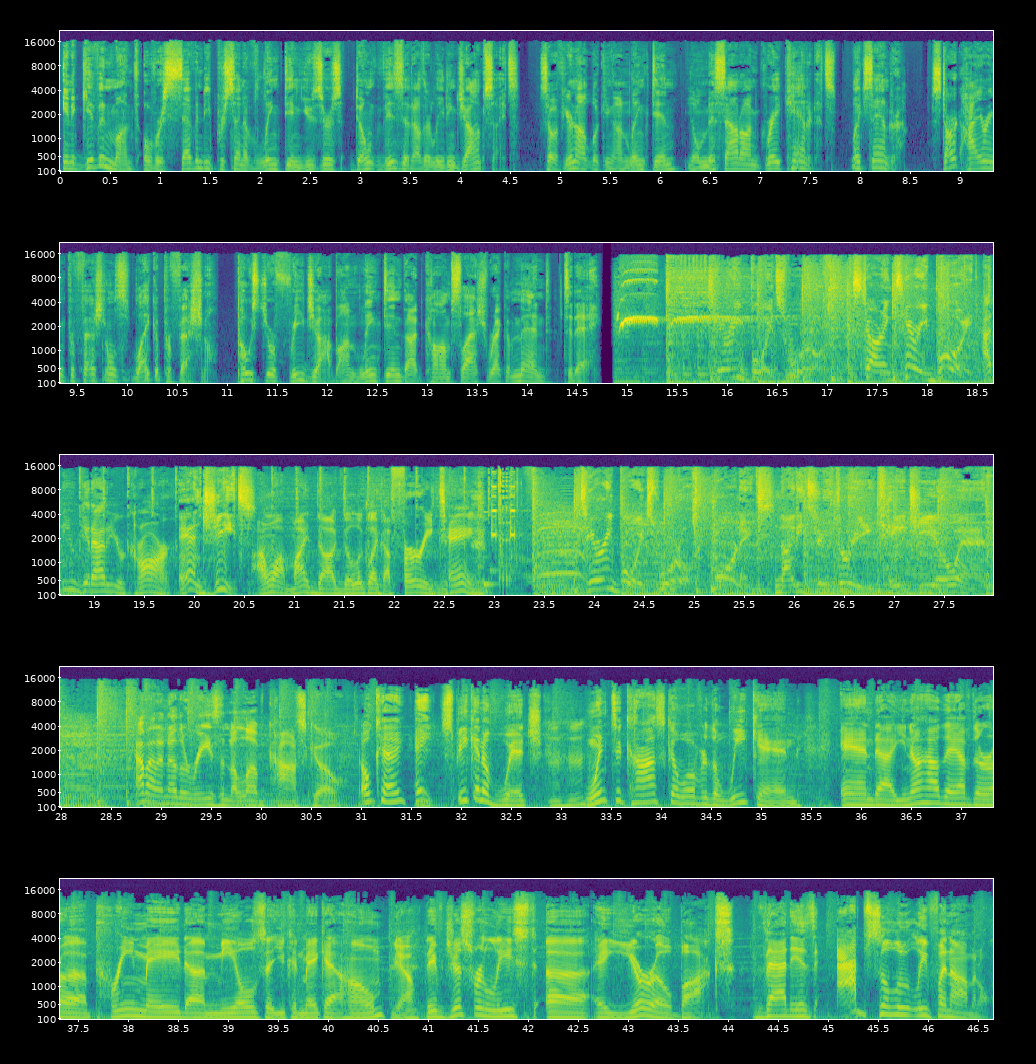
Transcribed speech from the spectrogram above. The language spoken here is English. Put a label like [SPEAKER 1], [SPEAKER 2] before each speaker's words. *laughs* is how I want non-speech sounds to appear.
[SPEAKER 1] In a given month, over 70% of LinkedIn users don't visit other leading job sites. So if you're not looking on LinkedIn, you'll miss out on great candidates like Sandra. Start hiring professionals like a professional. Post your free job on LinkedIn.com slash recommend today.
[SPEAKER 2] Terry Boyd's World, starring Terry Boyd
[SPEAKER 3] How do you get out of your car?
[SPEAKER 2] and Jeets.
[SPEAKER 3] I want my dog to look like a furry tank.
[SPEAKER 2] Terry Boyd's World, mornings, 92.3 KGON.
[SPEAKER 3] How about another reason to love Costco?
[SPEAKER 4] Okay. Hey, speaking of which,
[SPEAKER 3] Mm-hmm.
[SPEAKER 4] went to Costco over the weekend, and uh, you know how they have their uh, pre-made uh, meals that you can make at home.
[SPEAKER 3] Yeah.
[SPEAKER 4] they've just released uh, a gyro box that is absolutely phenomenal.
